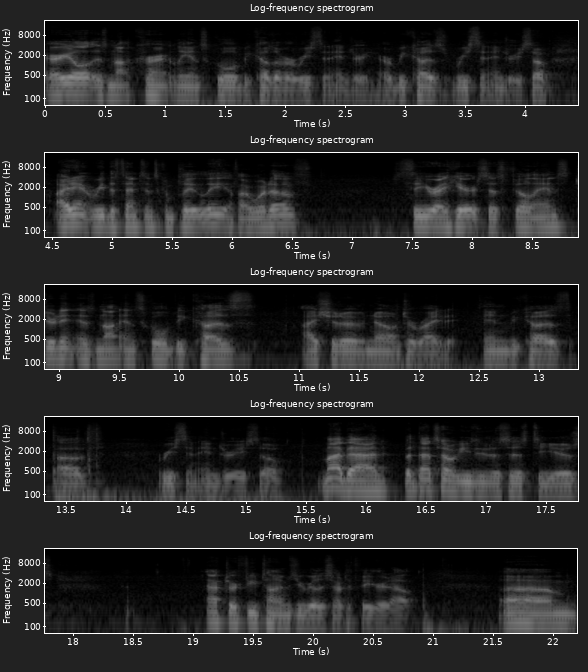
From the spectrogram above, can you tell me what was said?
Ariel is not currently in school because of a recent injury or because recent injury. So I didn't read the sentence completely. If I would have, see right here, it says fill in. Student is not in school because I should have known to write in because of recent injury. So my bad, but that's how easy this is to use. After a few times, you really start to figure it out. Um,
